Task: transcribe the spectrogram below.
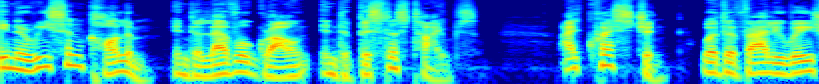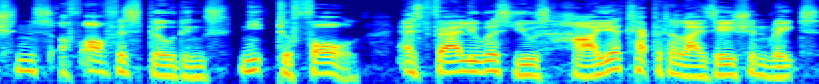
In a recent column in the level ground in the Business Times, I question whether valuations of office buildings need to fall as valuers use higher capitalization rates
